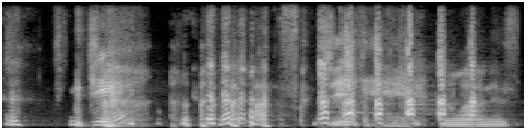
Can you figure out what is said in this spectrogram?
Yeah. Yeah. No mames.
